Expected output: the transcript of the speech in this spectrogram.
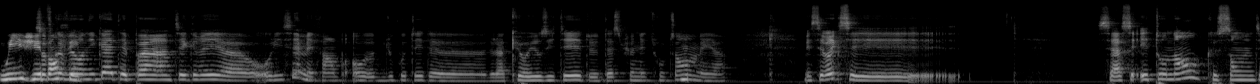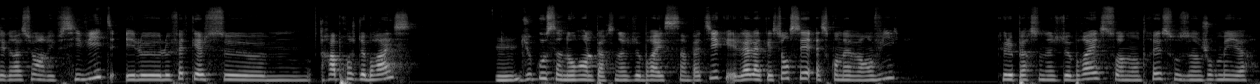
Oui, j'y ai Sauf pensé. que Véronica n'était pas intégrée euh, au lycée, mais enfin du côté de, de la curiosité, de d'espionner tout le temps. Mm. Mais, mais c'est vrai que c'est c'est assez étonnant que son intégration arrive si vite et le, le fait qu'elle se hum, rapproche de Bryce, Mhm. du coup ça nous rend le personnage de Bryce sympathique. Et là la question c'est est-ce qu'on avait envie que le personnage de Bryce soit montré sous un jour meilleur?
